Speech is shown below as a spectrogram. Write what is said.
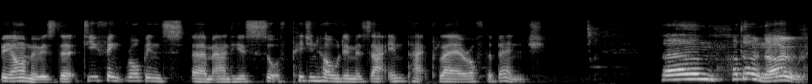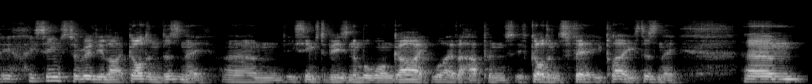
Biamou is that do you think Robins, um, Andy, has sort of pigeonholed him as that impact player off the bench? Um, I don't know. He, he, seems to really like Godden, doesn't he? Um, he seems to be his number one guy. Whatever happens, if Godden's fit, he plays, doesn't he? Um,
